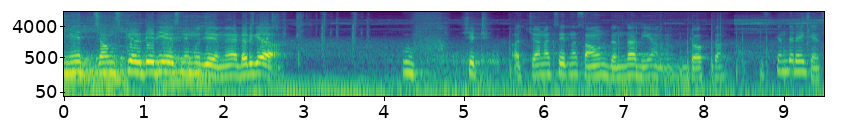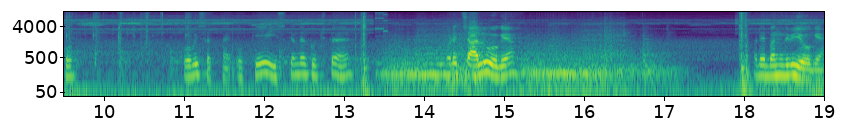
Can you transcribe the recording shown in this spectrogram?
में जंप स्केयर दे दिया इसने मुझे। मैं डर गया। उफ शिट अचानक से इतना साउंड गंदा दिया ना डॉग का। इसके अंदर है क्या कुछ? हो भी सकता है। ओके इसके अंदर कुछ तो है। थोड़े चालू हो गया। अरे, बंद भी हो गया।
